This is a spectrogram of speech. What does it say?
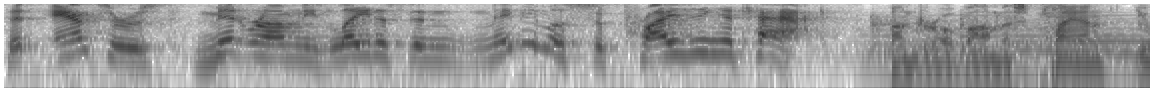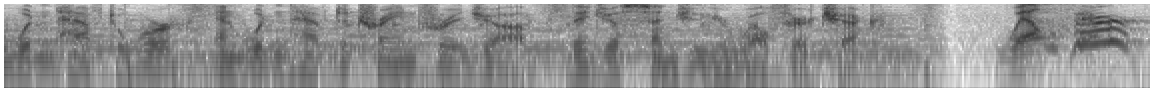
that answers Mitt Romney's latest and maybe most surprising attack. Under Obama's plan, you wouldn't have to work and wouldn't have to train for a job. They just send you your welfare check. Welfare?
